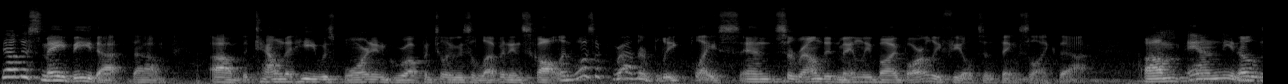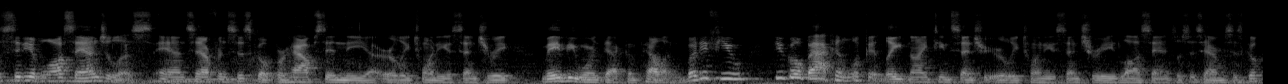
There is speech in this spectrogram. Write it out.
Now this may be that. Um, um, the town that he was born and grew up until he was 11 in Scotland was a rather bleak place and surrounded mainly by barley fields and things like that. Um, and, you know, the city of Los Angeles and San Francisco, perhaps in the uh, early 20th century, maybe weren't that compelling. But if you, if you go back and look at late 19th century, early 20th century Los Angeles and San Francisco,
